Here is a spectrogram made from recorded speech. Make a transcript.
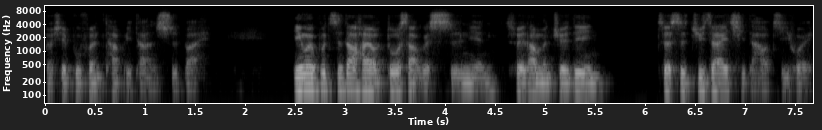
有些部分他比他很失败。因为不知道还有多少个十年，所以他们决定这是聚在一起的好机会，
